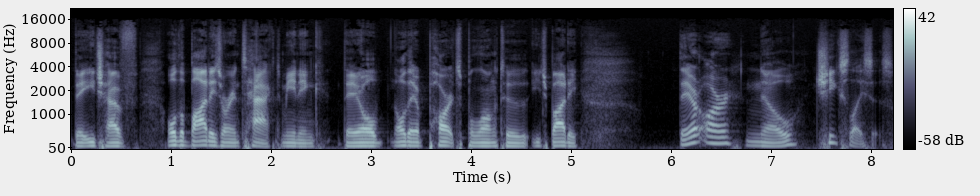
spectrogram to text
they each have, all the bodies are intact, meaning they all, all their parts belong to each body. There are no cheek slices.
